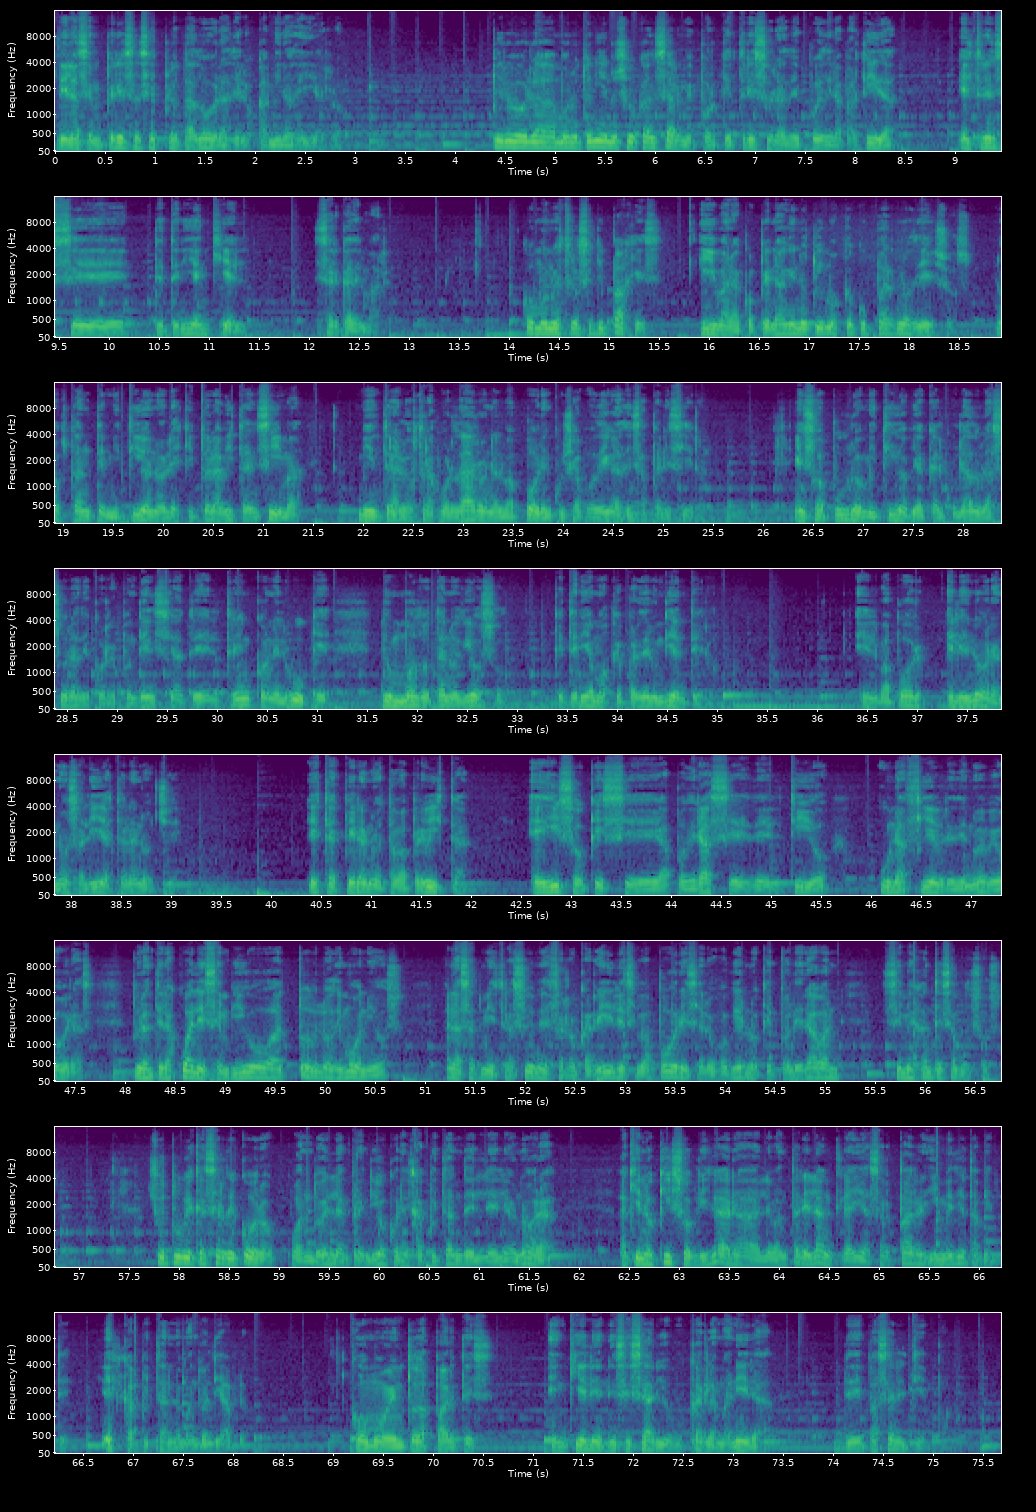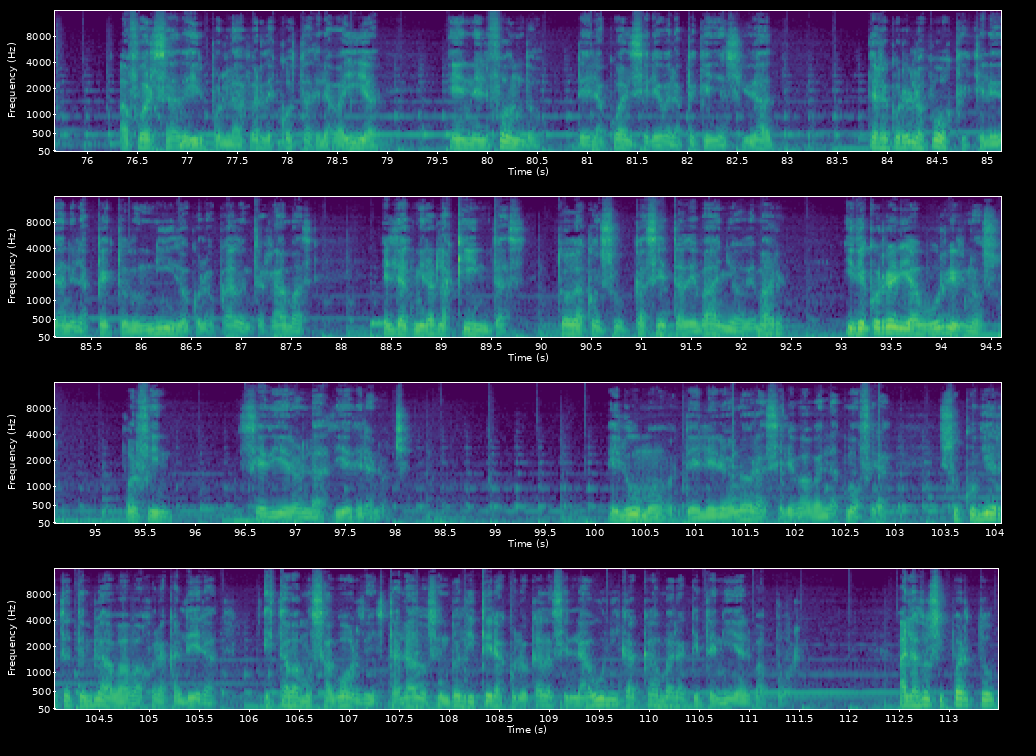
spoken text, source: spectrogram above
de las empresas explotadoras de los caminos de hierro. Pero la monotonía no llegó a cansarme porque tres horas después de la partida el tren se detenía en Kiel, cerca del mar. Como nuestros equipajes iban a Copenhague no tuvimos que ocuparnos de ellos. No obstante, mi tío no les quitó la vista encima mientras los transbordaron al vapor en cuyas bodegas desaparecieron. En su apuro, mi tío había calculado las horas de correspondencia del tren con el buque de un modo tan odioso que teníamos que perder un día entero. El vapor Eleonora no salía hasta la noche. Esta espera no estaba prevista e hizo que se apoderase del tío una fiebre de nueve horas, durante las cuales envió a todos los demonios a las administraciones de ferrocarriles y vapores y a los gobiernos que toleraban semejantes abusos. Yo tuve que hacer decoro cuando él la emprendió con el capitán de Leonora, a quien lo quiso obligar a levantar el ancla y a zarpar inmediatamente. El capitán lo mandó al diablo. Como en todas partes, en Kiel es necesario buscar la manera de pasar el tiempo. A fuerza de ir por las verdes costas de la bahía, en el fondo de la cual se eleva la pequeña ciudad, de recorrer los bosques que le dan el aspecto de un nido colocado entre ramas, el de admirar las quintas, todas con su caseta de baño de mar, y de correr y aburrirnos. Por fin se dieron las diez de la noche. El humo de Eleonora se elevaba en la atmósfera, su cubierta temblaba bajo la caldera Estábamos a bordo, instalados en dos literas colocadas en la única cámara que tenía el vapor. A las dos y cuarto,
